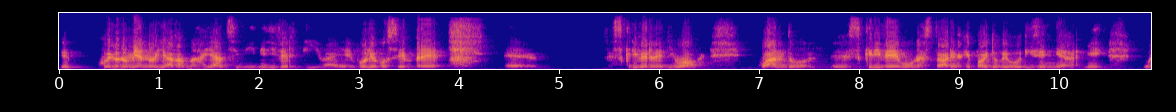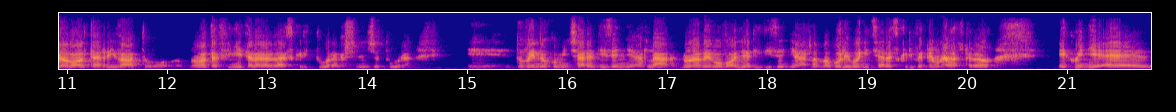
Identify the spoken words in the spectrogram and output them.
eh, quello non mi annoiava mai, anzi mi, mi divertiva e volevo sempre eh, scriverne di nuove. Quando eh, scrivevo una storia che poi dovevo disegnarmi, una volta arrivato, una volta finita la, la scrittura, la sceneggiatura e dovendo cominciare a disegnarla, non avevo voglia di disegnarla, ma volevo iniziare a scriverne un'altra, no? E quindi è,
